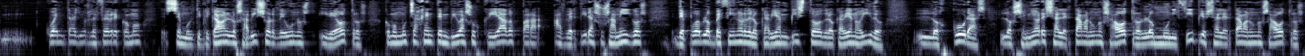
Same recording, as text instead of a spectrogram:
Mm, cuenta Georges Lefebvre cómo se multiplicaban los avisos de unos y de otros, cómo mucha gente envió a sus criados para advertir a sus amigos de pueblos vecinos de lo que habían visto, de lo que habían oído. Los curas, los señores se alertaban unos a otros, los municipios se alertaban unos a otros,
